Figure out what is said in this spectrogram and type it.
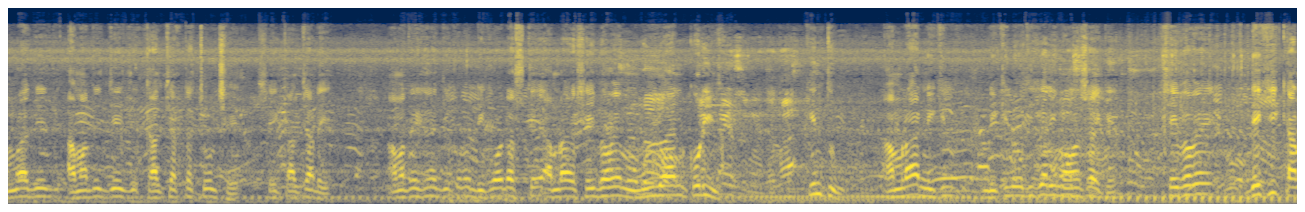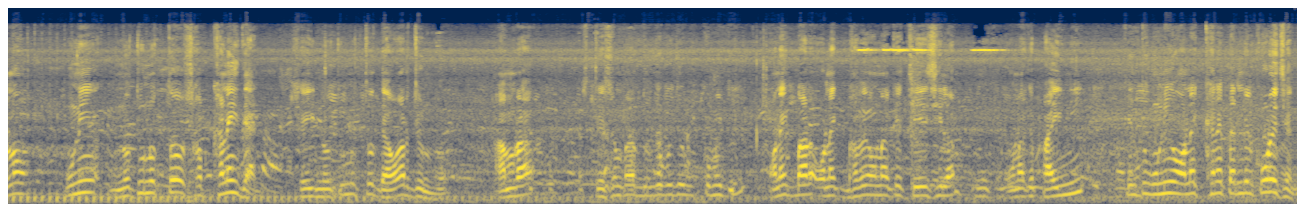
আমরা যে, আমাদের যে কালচারটা চলছে, সেই কালচারে আমাদের এখানে যে কোনো ডিকোডাসকে আমরা সেইভাবে মূল্যায়ন করি কিন্তু আমরা নিখিল নিখিল অধিকারী মহাশয়কে সেইভাবে দেখি কেন উনি নতুনত্ব সবখানেই দেন। সেই নতুনত্ব দেওয়ার জন্য আমরা স্টেশন পাড়া দুর্গাপুজো কমিটি অনেকবার অনেকভাবে ওনাকে চেয়েছিলাম, ওনাকে পাইনি, কিন্তু উনি অনেকখানে প্যান্ডেল করেছেন।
